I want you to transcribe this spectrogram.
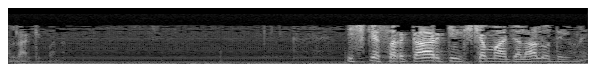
اللہ کی پناہ۔ عشق سرکار کی شمع جلال دل میں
